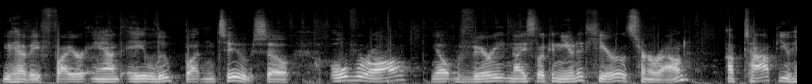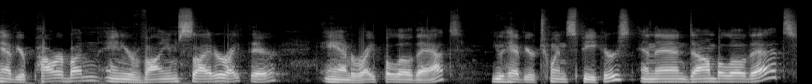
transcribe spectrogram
You have a fire and a loop button too. So overall, you know, very nice looking unit here. Let's turn around. Up top, you have your power button and your volume slider right there. And right below that, you have your twin speakers. And then down below that,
